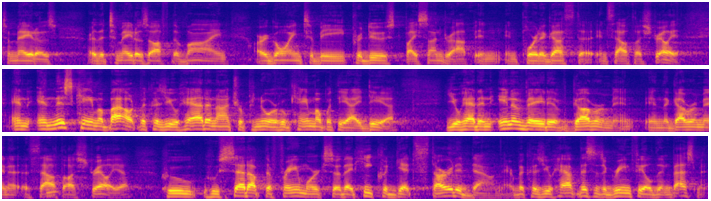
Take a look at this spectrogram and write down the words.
tomatoes, or the tomatoes off the vine, are going to be produced by Sundrop in, in Port Augusta in South Australia. And, and this came about because you had an entrepreneur who came up with the idea. You had an innovative government in the government of South Australia who, who set up the framework so that he could get started down there because you have, this is a greenfield investment.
